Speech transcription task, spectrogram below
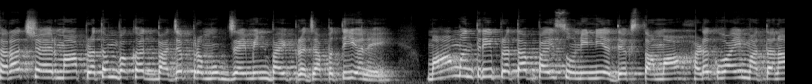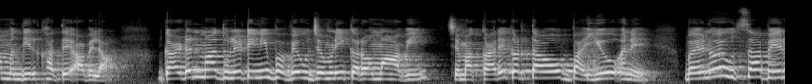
થરાદ શહેરમાં પ્રથમ વખત ભાજપ પ્રમુખ જયમીનભાઈ પ્રજાપતિ અને મહામંત્રી પ્રતાપભાઈ સોનીની અધ્યક્ષતામાં હડકવાઈ માતાના મંદિર ખાતે આવેલા ગાર્ડનમાં ધૂળેટીની ભવ્ય ઉજવણી કરવામાં આવી, જેમાં કાર્યકર્તાઓ, ભાઈઓ અને બહેનોએ ઉત્સાહભેર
